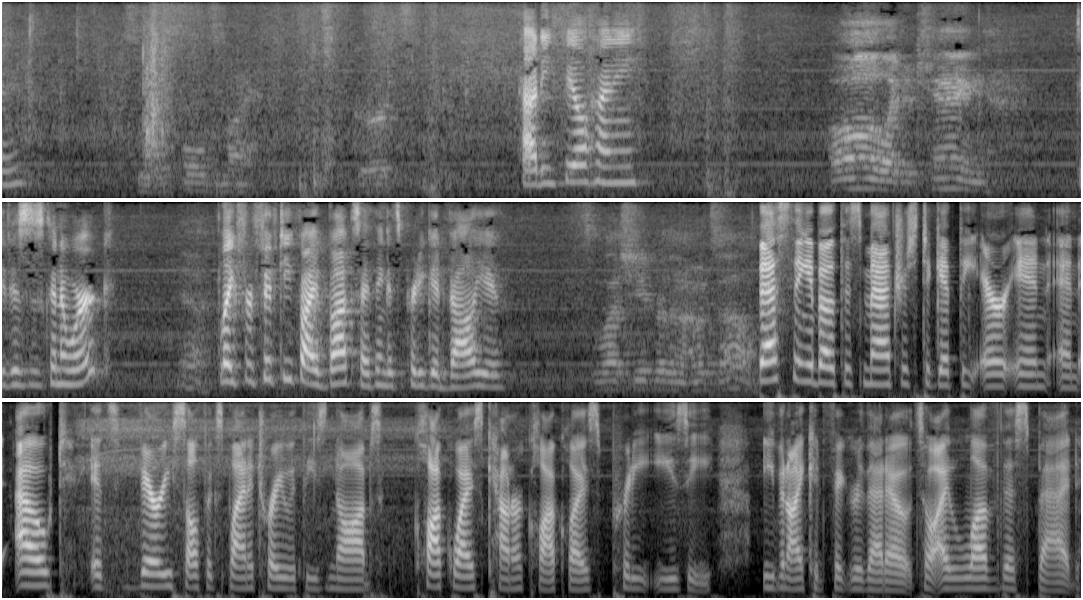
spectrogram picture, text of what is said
Okay. See, it holds my girth. How do you feel, honey? Oh, like a king. Do you this is gonna work? Yeah, Like for 55 bucks, I think it's pretty good value. it's a lot cheaper than a hotel. Best thing about this mattress to get the air in and out, it's very self-explanatory with these knobs. Clockwise, counterclockwise, pretty easy. Even I could figure that out. So I love this bed.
